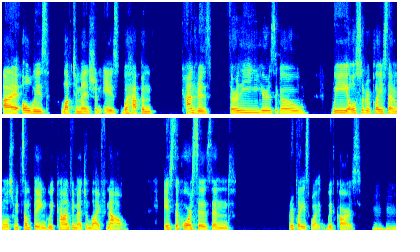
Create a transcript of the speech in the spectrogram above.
i always love to mention is what happened 130 years ago we also replaced animals with something we can't imagine life now is the horses and replaced with cars mm-hmm.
